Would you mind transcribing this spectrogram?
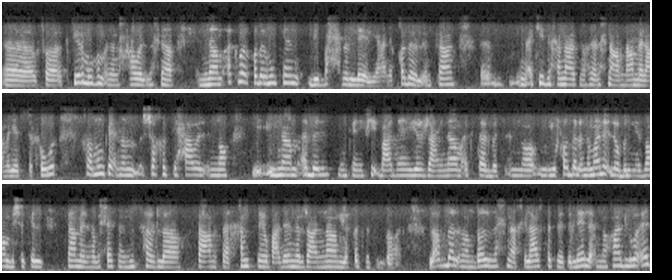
آه، فكثير مهم إنه نحاول نحن ننام أكبر قدر ممكن ببحر الليل. يعني قدر الامكان أكيد نحن نعرف إنه نحن عم نعمل عملية سحور فممكن إنه الشخص يحاول إنه ينام قبل ممكن يفيق بعدين يرجع ينام أكثر بس إنه يفضل إنه ما نقلب النظام بشكل كامل إنه بحيث إنه نسهر لساعة مثلا خمسة وبعدين نرجع ننام لفترة الظهر، الأفضل إنه نضل نحن خلال فترة الليل لأنه هذا الوقت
